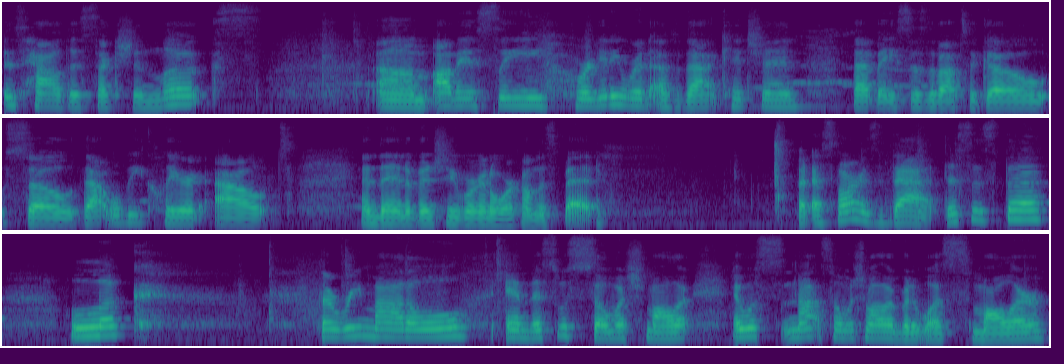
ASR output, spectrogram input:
is how this section looks. Um, obviously, we're getting rid of that kitchen. That base is about to go. So that will be cleared out. And then eventually we're going to work on this bed. But as far as that, this is the look the remodel and this was so much smaller it was not so much smaller but it was smaller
